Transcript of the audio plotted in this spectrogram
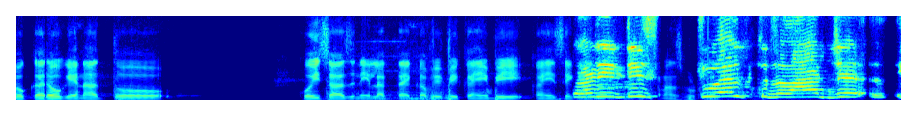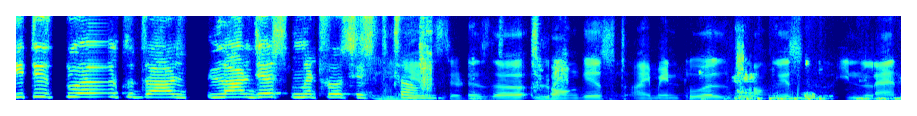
लोग करोगे ना तो कोई चार्ज नहीं लगता है कभी भी कहीं भी कहीं से Sir, कहीं it is transport कर सकते 12th largest, it is 12th lar- largest metro हो. system. yes it is the longest i mean 12th longest in land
